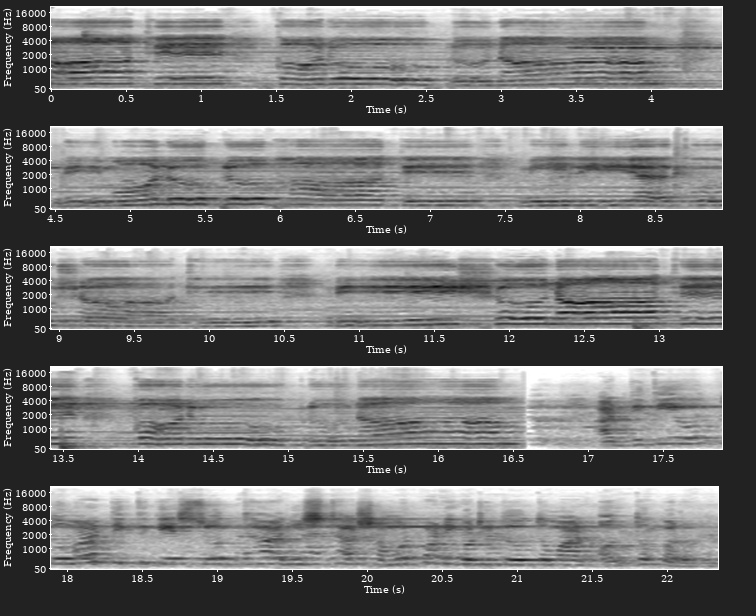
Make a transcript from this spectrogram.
বিশ্বনাথে করো প্রণাম। বিমল প্রভাতে মিলিয়া কুশাথে বিশ্বনাথে করো প্রণাম। আর দ্বিতীয়, তোমার দিক থেকে শ্রদ্ধা, নিষ্ঠা, সমর্পণে গঠিত তোমার অন্তঃকরণ।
